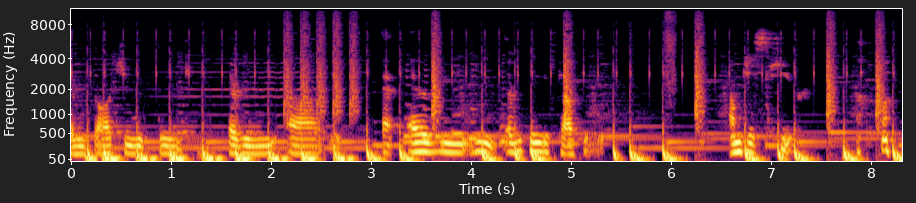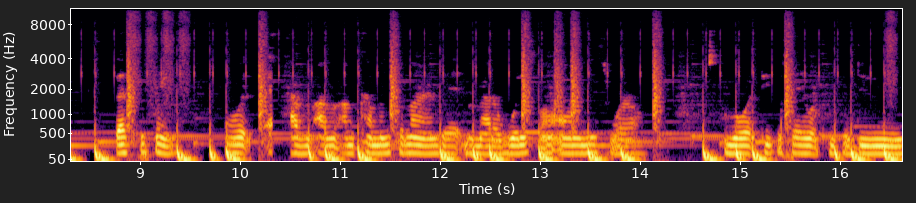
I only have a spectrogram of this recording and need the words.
every thought you would think, every uh, every everything is calculated. I'm just here. That's the thing. What I'm, I'm, I'm coming to learn that no matter what is going on in this world, what people say, what people do,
